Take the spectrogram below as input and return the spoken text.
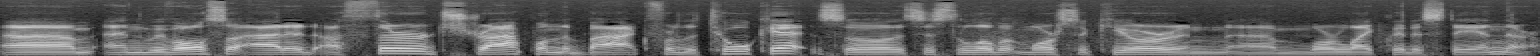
Um, and we've also added a third strap on the back for the toolkit, so it's just a little bit more secure and um, more likely to stay in there.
